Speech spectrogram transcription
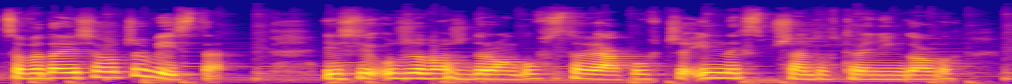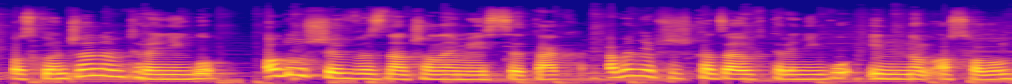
co wydaje się oczywiste. Jeśli używasz drągów, stojaków czy innych sprzętów treningowych, po skończonym treningu odłóż je w wyznaczone miejsce tak, aby nie przeszkadzały w treningu innym osobom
